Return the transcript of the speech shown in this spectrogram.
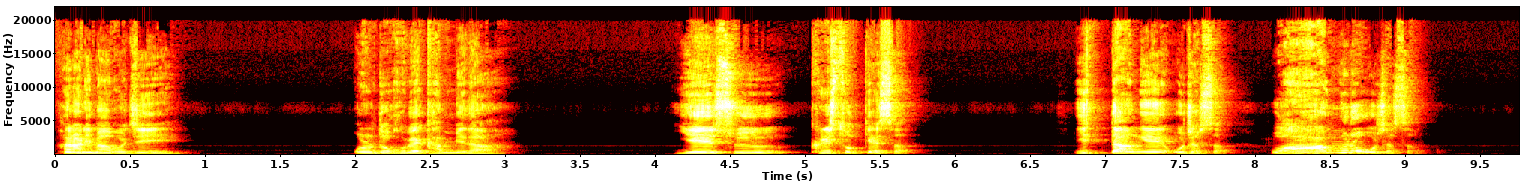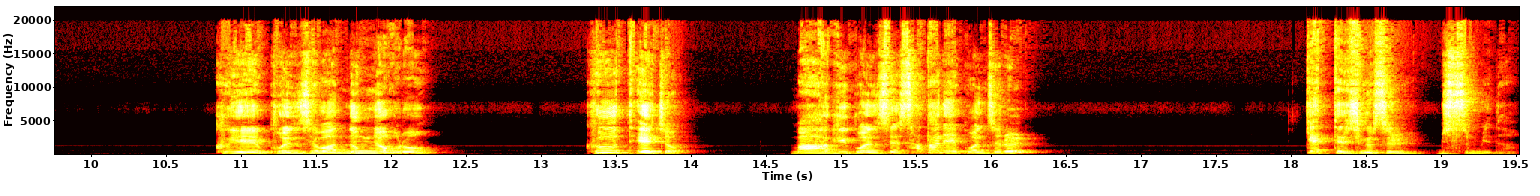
하나님 아버지, 오늘도 고백합니다. 예수 그리스도께서 이 땅에 오셔서 왕으로 오셔서 그의 권세와 능력으로 그 대적 마귀 권세 사단의 권세를 깨뜨리신 것을 믿습니다.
